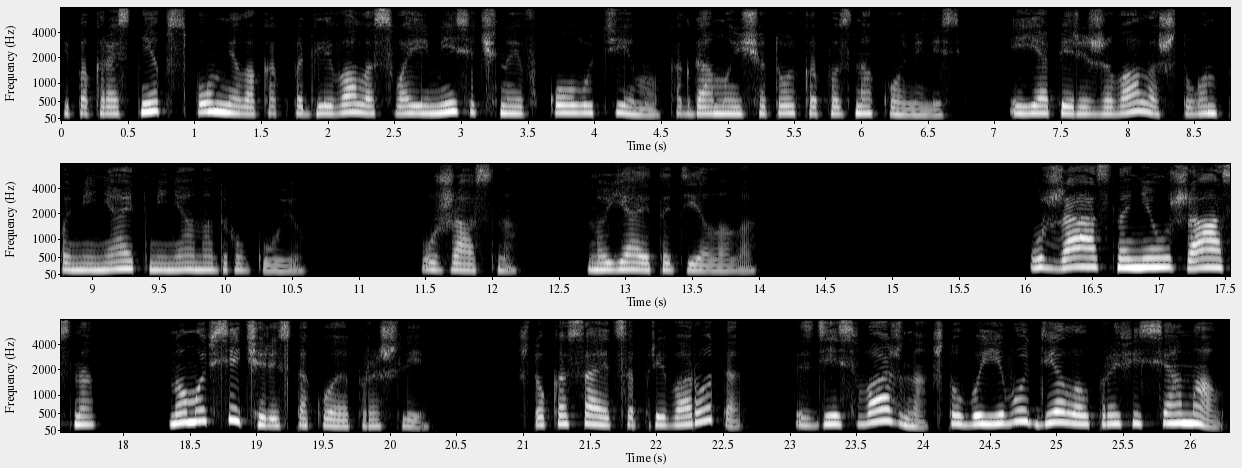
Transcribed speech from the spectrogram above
и, покраснев, вспомнила, как подливала свои месячные в колу Тиму, когда мы еще только познакомились, и я переживала, что он поменяет меня на другую. Ужасно, но я это делала. Ужасно, не ужасно, но мы все через такое прошли. Что касается приворота, здесь важно, чтобы его делал профессионал,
